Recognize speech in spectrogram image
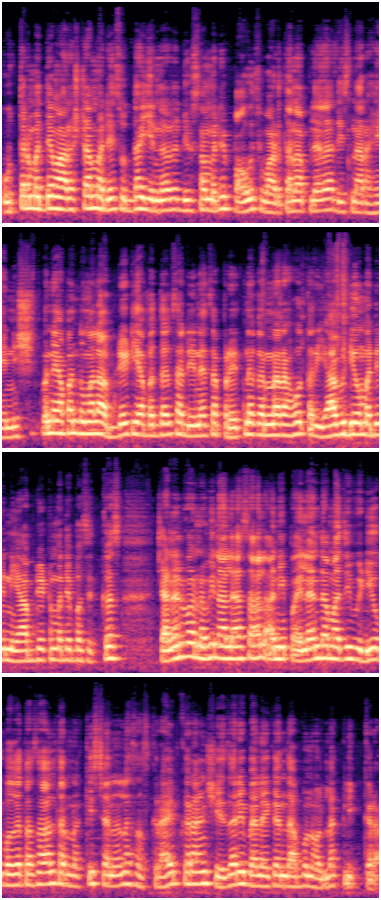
उत्तर मध्य महाराष्ट्रामध्ये सुद्धा येणाऱ्या दिवसामध्ये पाऊस वाढताना आपल्याला दिसणार आहे. निश्चितपणे आपण तुम्हाला अपडेट याबद्दलचा देण्याचा प्रयत्न करणार आहोत. तर या व्हिडिओमध्ये आणि या अपडेटमध्ये बस इतकंच. चॅनलवर नवीन आले असाल आणि पहिल्यांदा माझी व्हिडिओ बघत असाल तर नक्कीच चॅनलला सबस्क्राईब करा आणि शेजारी बेलायकन दाबून ऑलला क्लिक करा.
